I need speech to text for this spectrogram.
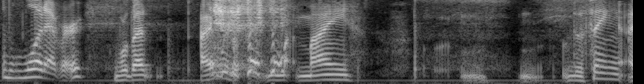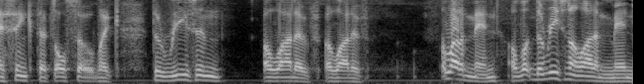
Whatever. Well, that I would my, my the thing I think that's also like the reason a lot of a lot of a lot of men lot, the reason a lot of men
